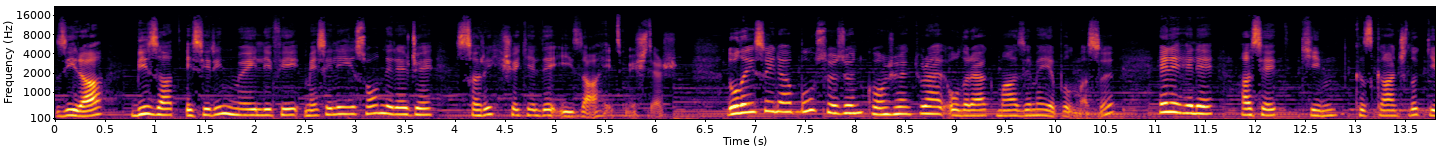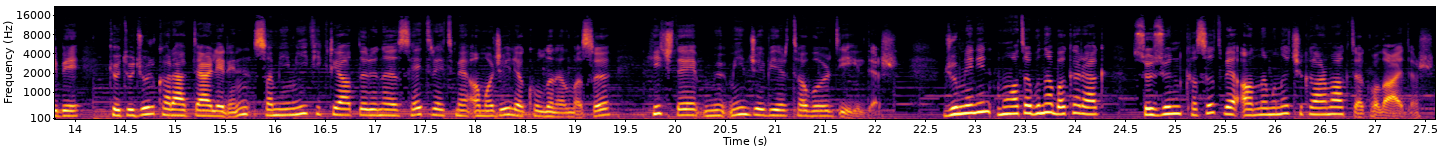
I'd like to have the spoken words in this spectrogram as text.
Zira bizzat eserin müellifi meseleyi son derece sarih şekilde izah etmiştir. Dolayısıyla bu sözün konjonktürel olarak malzeme yapılması, hele hele haset, kin, kıskançlık gibi kötücül karakterlerin samimi fikriyatlarını setretme amacıyla kullanılması hiç de mümince bir tavır değildir. Cümlenin muhatabına bakarak sözün kasıt ve anlamını çıkarmak da kolaydır.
